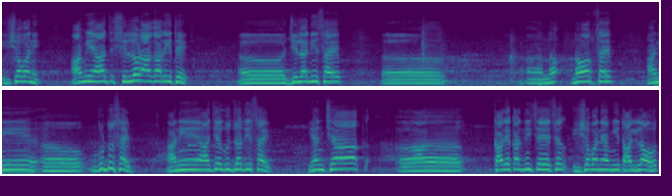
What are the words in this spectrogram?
हिशोबाने आम्ही आज शिल्लोड आगार इथे जिलानी साहेब न नवाब साहेब आणि गुड्डू साहेब आणि अजय गुजराती साहेब यांच्या कार्यकारिणीच्या याच्या हिशोबाने आम्ही इथं आलेलो आहोत.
